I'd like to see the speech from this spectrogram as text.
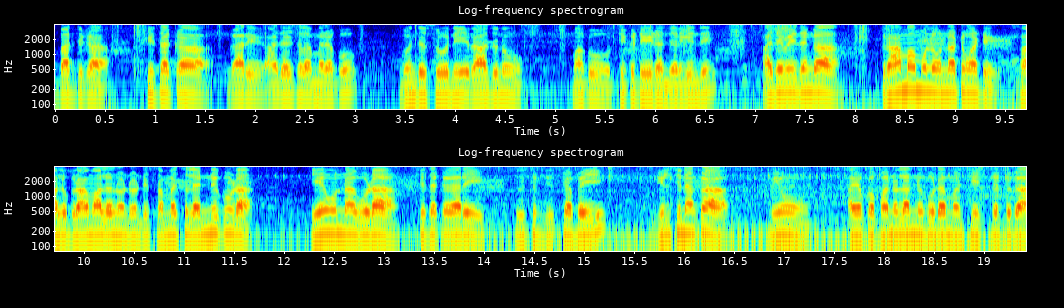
అభ్యర్థిగా సీతక్క గారి ఆదేశాల మేరకు గొంతె సోని రాజును మాకు టికెట్ వేయడం జరిగింది. అదేవిధంగా గ్రామంలో ఉన్నటువంటి పలు గ్రామాల్లో ఉన్నటువంటి సమస్యలన్నీ కూడా ఏమున్నా కూడా సీతక్క గారి దృష్టికి తీసుకుపోయి గెలిచినాక మేము ఆ యొక్క పనులన్నీ కూడా మనం చేసేటట్టుగా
